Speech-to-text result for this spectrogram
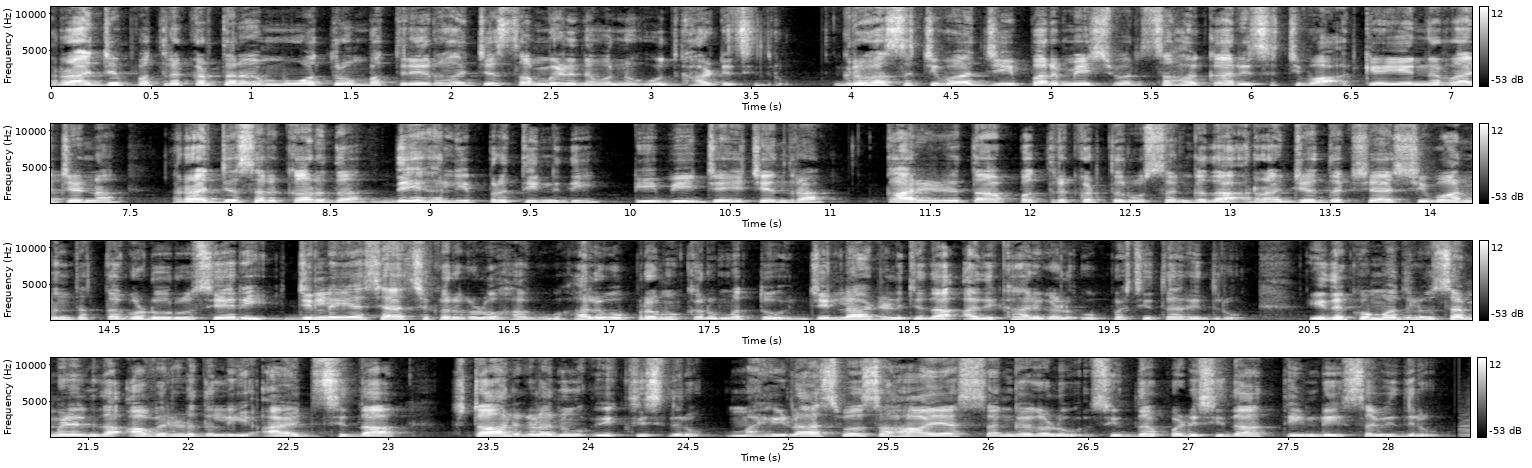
ರಾಜ್ಯ ಪತ್ರಕರ್ತರ ಮೂವತ್ತೊಂಬತ್ತನೇ ರಾಜ್ಯ ಸಮ್ಮೇಳನವನ್ನು ಉದ್ಘಾಟಿಸಿದರು. ಗೃಹ ಸಚಿವ ಜಿ. ಪರಮೇಶ್ವರ್, ಸಹಕಾರಿ ಸಚಿವ ಕೆಎನ್ ರಾಜಣ್ಣ, ರಾಜ್ಯ ಸರ್ಕಾರದ ದೆಹಲಿ ಪ್ರತಿನಿಧಿ ಟಿಬಿ ಜಯಚಂದ್ರ, ಕಾರ್ಯನಿರತ ಪತ್ರಕರ್ತರು ಸಂಘದ ರಾಜ್ಯಾಧ್ಯಕ್ಷ ಶಿವಾನಂದ ತಗಡೂರು ಸೇರಿ ಜಿಲ್ಲೆಯ ಶಾಸಕರುಗಳು ಹಾಗೂ ಹಲವು ಪ್ರಮುಖರು ಮತ್ತು ಜಿಲ್ಲಾಡಳಿತದ ಅಧಿಕಾರಿಗಳು ಉಪಸ್ಥಿತರಿದ್ದರು. ಇದಕ್ಕೂ ಮೊದಲು ಸಮ್ಮೇಳನದ ಆವರಣದಲ್ಲಿ ಆಯೋಜಿಸಿದ್ದ ಸ್ಟಾಲ್ಗಳನ್ನು ವೀಕ್ಷಿಸಿದರು. ಮಹಿಳಾ ಸ್ವಸಹಾಯ ಸಂಘಗಳು ಸಿದ್ಧಪಡಿಸಿದ ತಿಂಡಿ ಸವಿದರು.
